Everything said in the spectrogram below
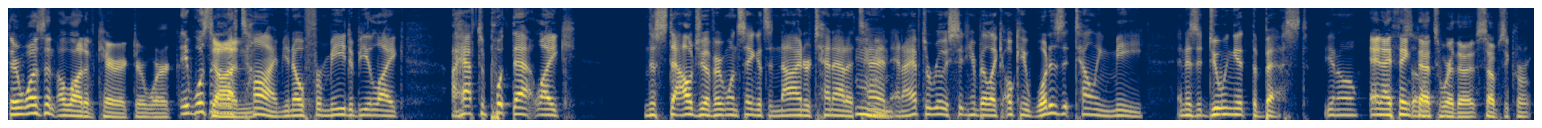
There wasn't a lot of character work. it wasn't done. enough time, you know, for me to be like, I have to put that like nostalgia of everyone saying it's a nine or ten out of 10 Mm-hmm. and I have to really sit here and be like, okay, what is it telling me? And is it doing it the best? You know? And I think So- that's where the subsequent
